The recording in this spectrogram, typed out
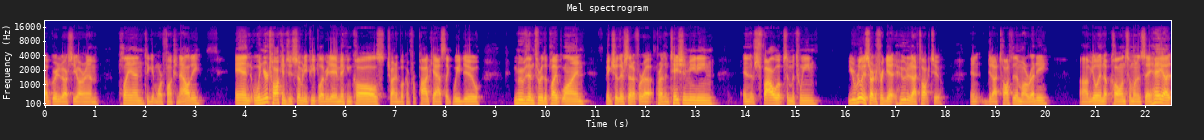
upgraded our CRM plan to get more functionality. And when you're talking to so many people every day, making calls, trying to book them for podcasts like we do, move them through the pipeline, make sure they're set up for a presentation meeting, and there's follow ups in between, you really start to forget who did I talk to? And did I talk to them already? Um, you'll end up calling someone and say, Hey, I,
